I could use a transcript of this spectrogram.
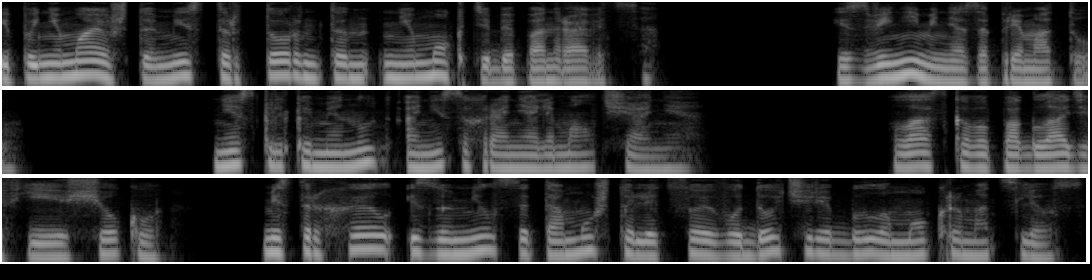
и понимаю, что мистер Торнтон не мог тебе понравиться. Извини меня за прямоту». Несколько минут они сохраняли молчание. Ласково погладив ее щеку, мистер Хейл изумился тому, что лицо его дочери было мокрым от слез.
